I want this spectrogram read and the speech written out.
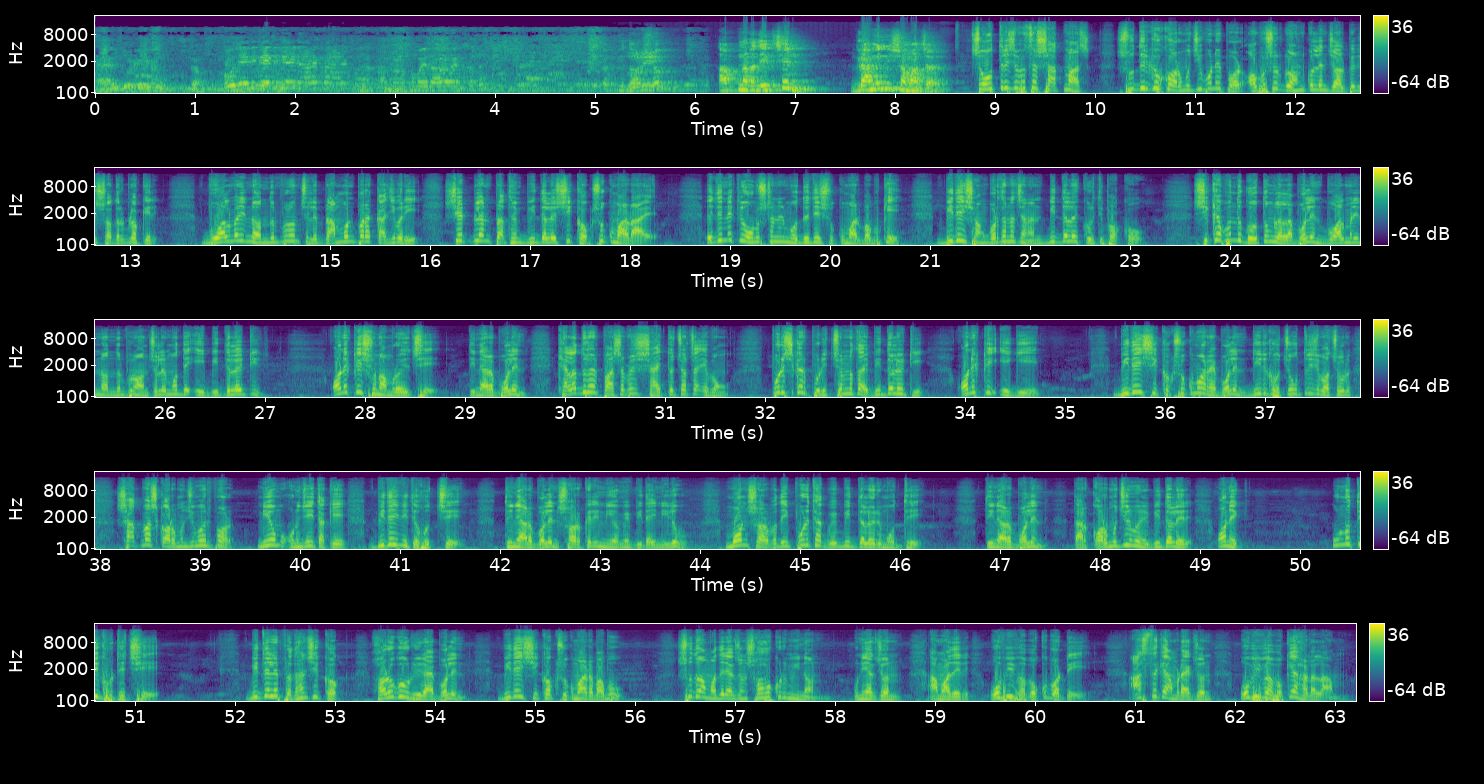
হ্যাঁ আপনারা দর্শক আপনারা দেখছেন গ্রামীণ সমাচার। চৌত্রিশ বছর সাত মাস সুদীর্ঘ কর্মজীবনের পর অবসর গ্রহণ করলেন জলপাইগুড়ি সদর ব্লকের বোয়ালমারি নন্দনপুর অঞ্চলে ব্রাহ্মণপাড়া কাজীবাড়ি শেট প্ল্যান প্রাথমিক বিদ্যালয়ের শিক্ষক সুকুমার রায়। এদিন একটি অনুষ্ঠানের মধ্যে দিয়ে সুকুমার বাবুকে বিদায়ী সংবর্ধনা জানান বিদ্যালয় কর্তৃপক্ষ। শিক্ষাবন্ধু গৌতম লালা বলেন বোয়ালমারি নন্দনপুর অঞ্চলের মধ্যে এই বিদ্যালয়টির অনেকটাই সুনাম রয়েছে। তিনি আরও বলেন, খেলাধুলার পাশাপাশি সাহিত্যচর্চা এবং পরিষ্কার পরিচ্ছন্নতায় বিদ্যালয়টি অনেকটাই এগিয়ে। বিদায়ী শিক্ষক সুকুমার রায় বলেন, দীর্ঘ চৌত্রিশ বছর, সাত মাস কর্মজীবনের পর নিয়ম অনুযায়ী তাকে বিদায় নিতে হচ্ছে। তিনি আরও বলেন, সরকারি নিয়মে বিদায় নিলেও মন সর্বদাই পড়ে থাকবে বিদ্যালয়ের মধ্যে। তিনি আরও বলেন, তার কর্মজীবনে বিদ্যালয়ের অনেক উন্নতি ঘটেছে। বিদ্যালয়ের প্রধান শিক্ষক হরগৌরী রায় বলেন, বিদায়ী শিক্ষক সুকুমার বাবু শুধু আমাদের একজন সহকর্মী নন। উনি একজন আমাদের অভিভাবকও বটে। আজ থেকে আমরা একজন অভিভাবককে হারালাম।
